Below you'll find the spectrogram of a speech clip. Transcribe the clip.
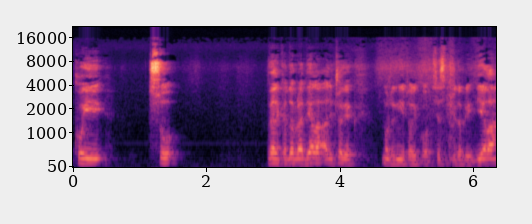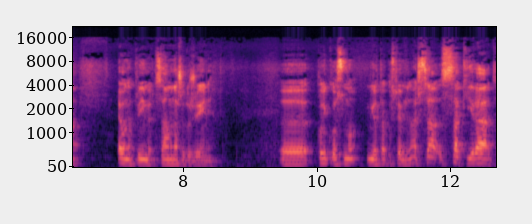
koji su velika dobra djela, ali čovjek možda nije toliko svjesni dobrih djela. Evo, na primjer, samo naše odruženje. E, koliko smo mi tako spremni. Znači, sa, svaki rad,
